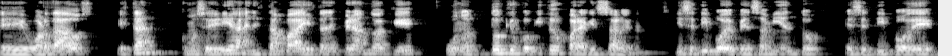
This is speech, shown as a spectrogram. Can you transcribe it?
eh, guardados, están, como se diría, en stand-by, están esperando a que uno toque un poquito para que salgan. Y ese tipo de pensamiento, ese tipo de,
